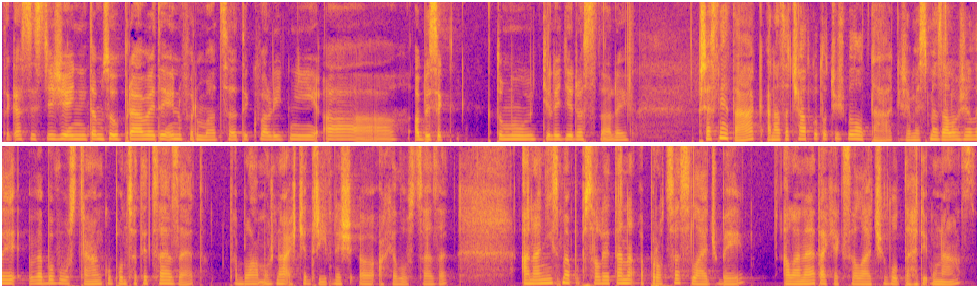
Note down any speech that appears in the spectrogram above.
Tak asi stěžení tam jsou právě ty informace, ty kvalitní, a aby se k tomu ti lidi dostali. Přesně tak. A na začátku totiž bylo tak, že my jsme založili webovou stránku poncety.cz, ta byla možná ještě dřív než uh, Achillus.cz, a na ní jsme popsali ten proces léčby, ale ne tak, jak se léčilo tehdy u nás,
